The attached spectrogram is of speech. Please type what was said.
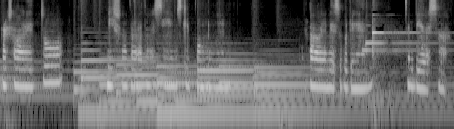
persoalan itu bisa teratasi meskipun dengan hal yang disebut dengan terbiasa.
